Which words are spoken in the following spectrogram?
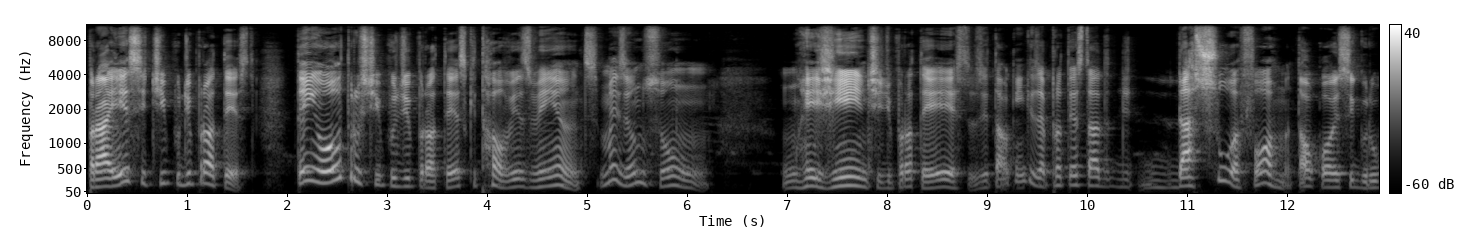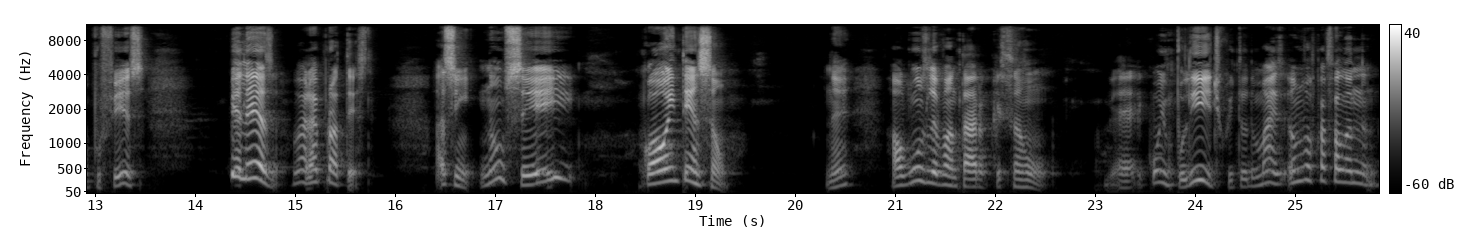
para esse tipo de protesto. Tem outros tipos de protesto que talvez venha antes, mas eu não sou um, um regente de protestos e tal. Quem quiser protestar de, da sua forma, tal qual esse grupo fez, beleza, vai lá e protesta. Assim, não sei qual a intenção, né? Alguns levantaram que são é, cunho político e tudo mais. Eu não vou ficar falando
